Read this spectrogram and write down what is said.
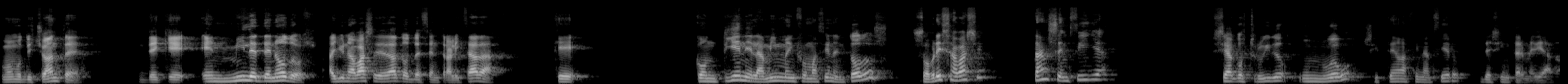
como hemos dicho antes, de que en miles de nodos hay una base de datos descentralizada que contiene la misma información en todos, sobre esa base tan sencilla se ha construido un nuevo sistema financiero desintermediado.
